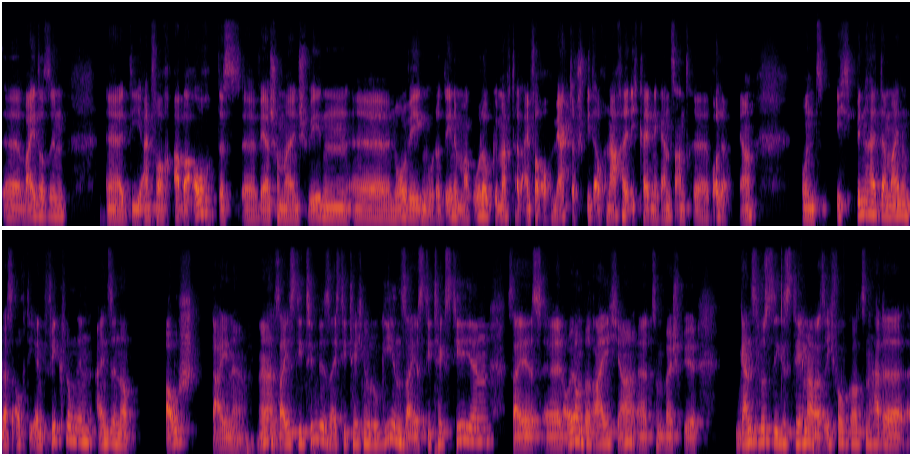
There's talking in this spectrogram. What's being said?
äh, weiter sind äh, die einfach aber auch, das äh, wer schon mal in Schweden, äh, Norwegen oder Dänemark Urlaub gemacht hat, einfach auch merkt, da spielt auch Nachhaltigkeit eine ganz andere Rolle, ja. Und ich bin halt der Meinung, dass auch die Entwicklungen einzelner Bausteine, ne, sei es die Tinte, sei es die Technologien, sei es die Textilien, sei es äh, in eurem Bereich, ja, äh, zum Beispiel ein ganz lustiges Thema, was ich vor kurzem hatte,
